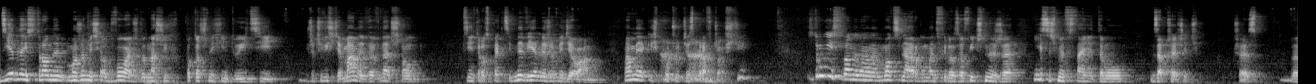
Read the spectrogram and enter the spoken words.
z jednej strony możemy się odwołać do naszych potocznych intuicji. Rzeczywiście mamy wewnętrzną z introspekcji, my wiemy, że my działamy. Mamy jakieś poczucie sprawczości. Z drugiej strony mamy mocny argument filozoficzny, że nie jesteśmy w stanie temu zaprzeczyć przez e,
